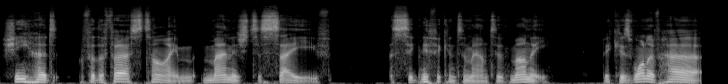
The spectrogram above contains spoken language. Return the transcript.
she had, for the first time, managed to save a significant amount of money because one of her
